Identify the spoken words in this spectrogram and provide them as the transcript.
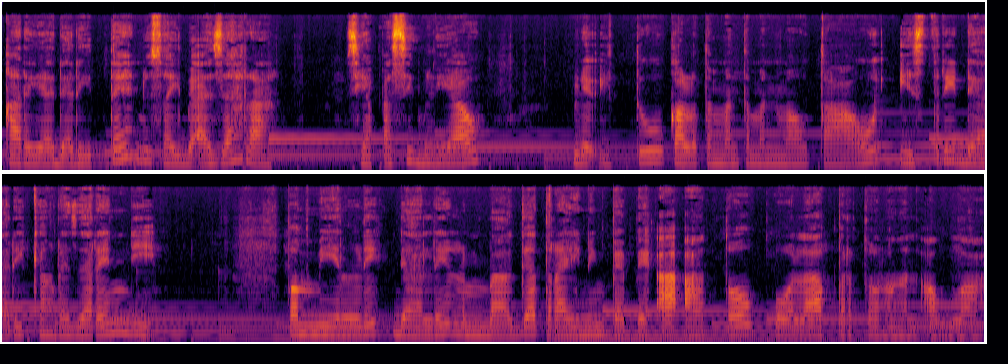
karya dari Teh Nusaiba Azahra? Siapa sih beliau? Beliau itu kalau teman-teman mau tahu istri dari Kang Reza Rendi Pemilik dari lembaga training PPA atau Pola Pertolongan Allah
